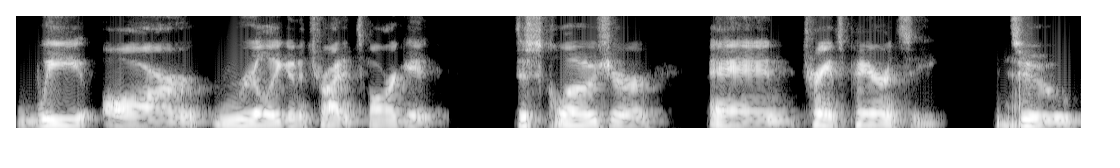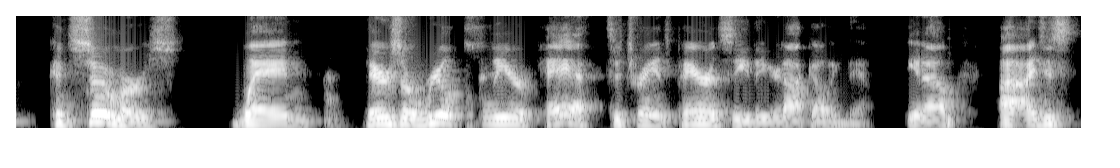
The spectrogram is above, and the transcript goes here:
we are really going to try to target disclosure and transparency yeah. to consumers when there's a real clear path to transparency that you're not going down. You know, I, I just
